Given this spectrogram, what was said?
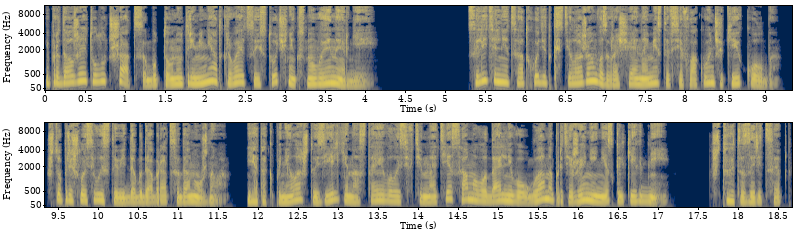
и продолжает улучшаться, будто внутри меня открывается источник с новой энергией. Целительница отходит к стеллажам, возвращая на место все флакончики и колбы, что пришлось выставить, дабы добраться до нужного. Я так поняла, что зелье настаивалось в темноте самого дальнего угла на протяжении нескольких дней. Что это за рецепт?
